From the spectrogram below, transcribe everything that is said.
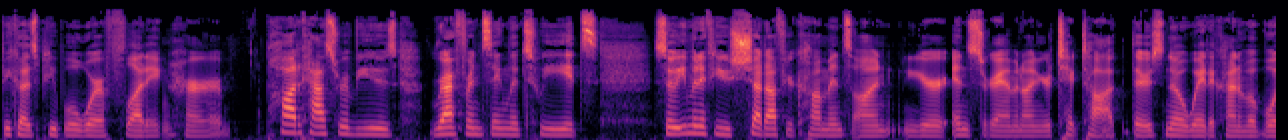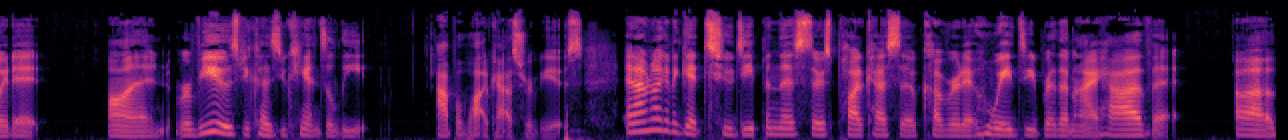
because people were flooding her podcast reviews, referencing the tweets. So even if you shut off your comments on your Instagram and on your TikTok, there's no way to kind of avoid it on reviews because you can't delete Apple Podcast reviews. And I'm not going to get too deep in this. There's podcasts that have covered it way deeper than I have. Uh,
